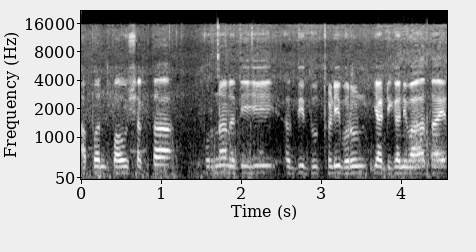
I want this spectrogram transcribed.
आपण पाहू शकता पूर्णा नदी ही अगदी दुथडी भरून या ठिकाणी वाहत आहेत.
